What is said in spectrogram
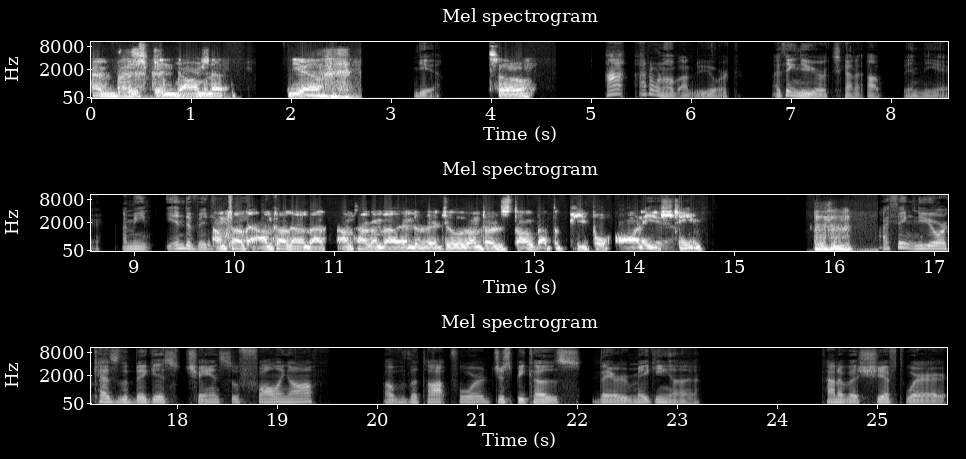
have last just been couple years. dominant. Yeah. yeah. So I I don't know about New York. I think New York's kind of up in the air. I mean, individually. I'm talking. I'm talking about. I'm talking about individuals. I'm talking, just talking about the people on each Yeah. team. Mhm. I think New York has the biggest chance of falling off of the top four just because they're making a kind of a shift where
